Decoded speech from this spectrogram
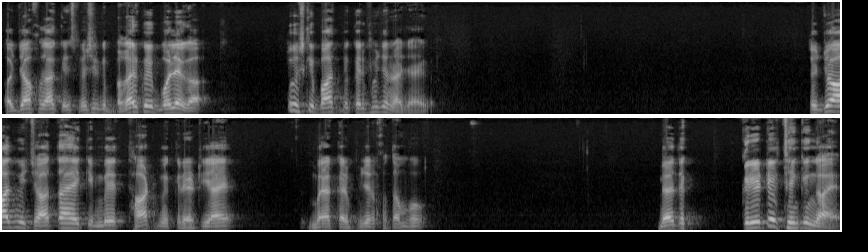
اور جب خدا کے انسپریشن کے بغیر کوئی بولے گا، تو اس کے بعد میں کنفیوژن آ جائے گا۔ تو جو آدمی چاہتا ہے کہ میرے تھاٹ میں کلیئرٹی آئے، میرا کنفیوژن ختم ہو میرا کریٹو تھنکنگ آئے۔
